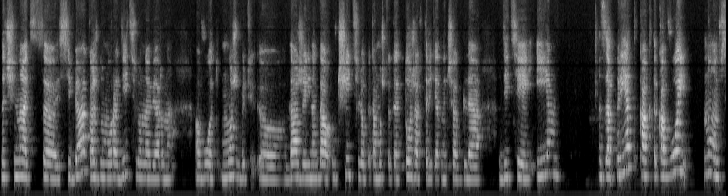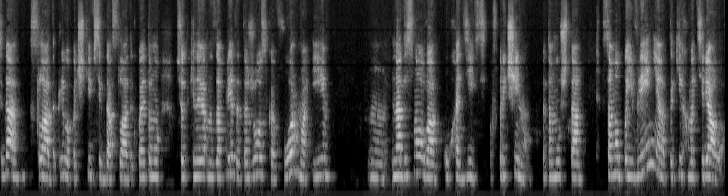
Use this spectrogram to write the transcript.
начинать с себя, каждому родителю, наверное, вот, может быть, э, даже иногда учителю, потому что это тоже авторитетный человек для детей. И запрет как таковой, ну, он всегда сладок, либо почти всегда сладок, поэтому все-таки, наверное, запрет это жесткая форма, и надо снова уходить в причину, потому что само появление таких материалов,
